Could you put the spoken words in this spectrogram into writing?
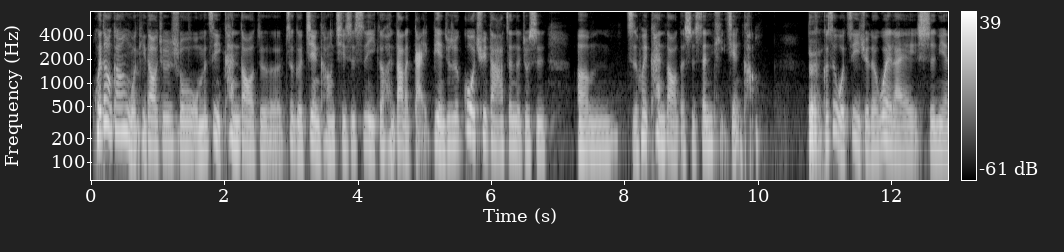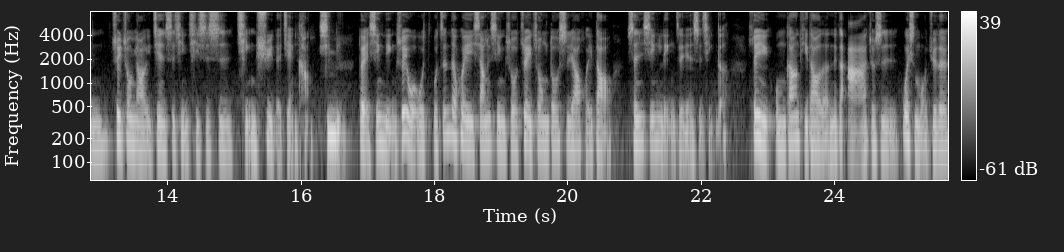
回到刚刚我提到，就是说我们自己看到的这个健康，其实是一个很大的改变。就是过去大家真的就是，嗯，只会看到的是身体健康，对，可是我自己觉得未来十年最重要一件事情其实是情绪的健康，心灵对心灵。所以我我我真的会相信说，最终都是要回到身心灵这件事情的。所以我们刚刚提到的那个 R，就是为什么我觉得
